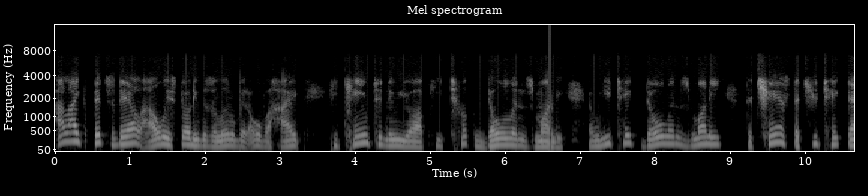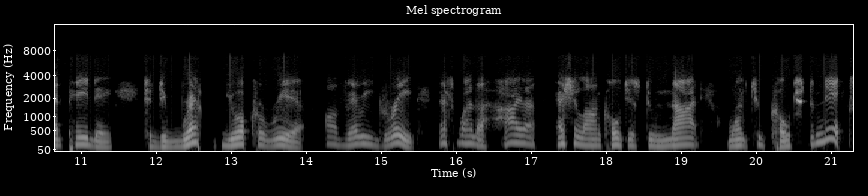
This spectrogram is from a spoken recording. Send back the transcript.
I like Fizdale. I always thought he was a little bit overhyped. He came to New York. He took Dolan's money. And when you take Dolan's money, the chance that you take that payday to direct your career are very great. That's why the higher echelon coaches do not want to coach the Knicks.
